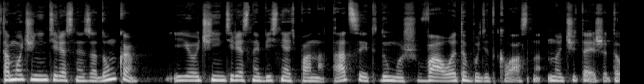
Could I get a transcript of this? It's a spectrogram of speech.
Там очень интересная задумка, ее очень интересно объяснять по аннотации, ты думаешь, вау, это будет классно, но читаешь, это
